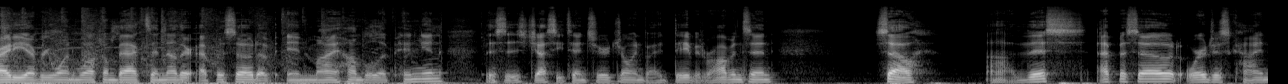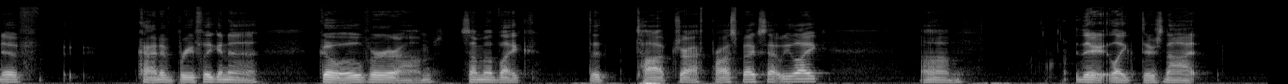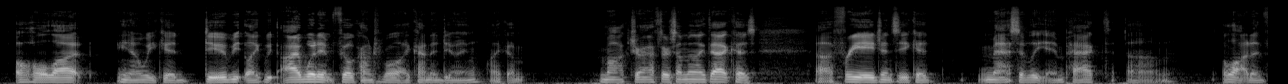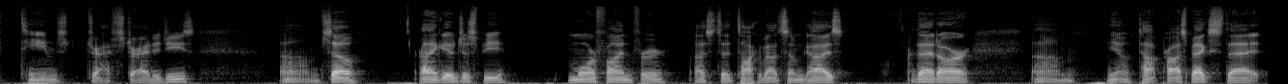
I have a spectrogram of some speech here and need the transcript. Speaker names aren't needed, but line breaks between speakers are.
Alrighty, everyone, welcome back to another episode of In My Humble Opinion. This is Jesse Tincher, joined by David Robinson. So, uh, this episode, we're just kind of, kind of briefly gonna go over um, some of like the top draft prospects that we like. Um, there, like, there's not a whole lot you know we could do like we, I wouldn't feel comfortable like kind of doing like a mock draft or something like that because uh, free agency could massively impact um, a lot of teams draft strategies. Um, so I think it would just be more fun for us to talk about some guys that are um, you know top prospects that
